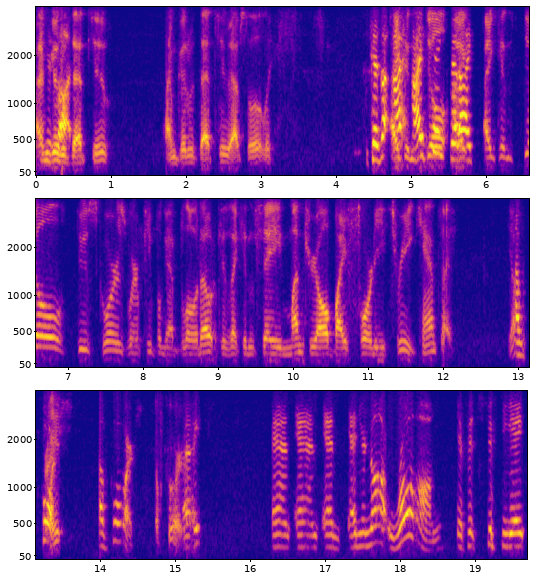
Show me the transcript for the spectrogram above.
I'm Your good thoughts? with that too. I'm good with that too. Absolutely. Because I, I I, still think that I, I can still do scores where people get blowed out because I can say Montreal by 43, can't I? Yep. of course, right. of course, Of course. right? And and and and you're not wrong if it's 58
